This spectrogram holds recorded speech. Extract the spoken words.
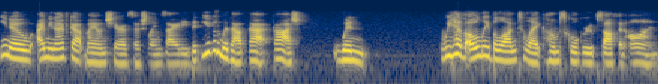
you know, I mean, I've got my own share of social anxiety, but even without that, gosh, when we have only belonged to like homeschool groups off and on,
